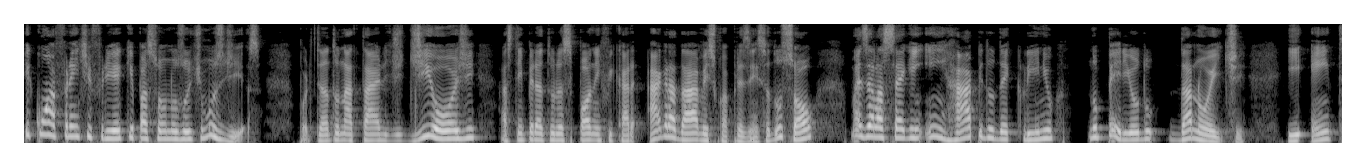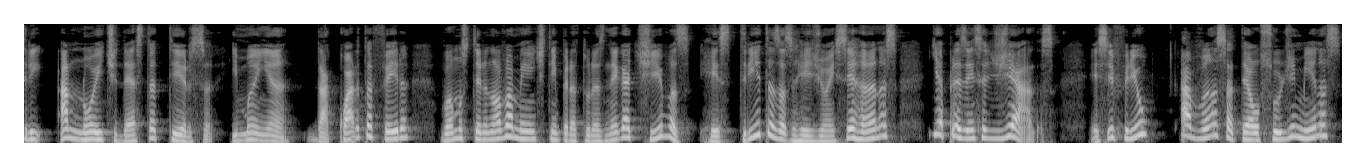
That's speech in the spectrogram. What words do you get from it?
e com a frente fria que passou nos últimos dias. Portanto, na tarde de hoje, as temperaturas podem ficar agradáveis com a presença do sol, mas elas seguem em rápido declínio no período da noite. E entre a noite desta terça e manhã da quarta-feira, vamos ter novamente temperaturas negativas, restritas às regiões serranas e a presença de geadas. Esse frio avança até o sul de Minas,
